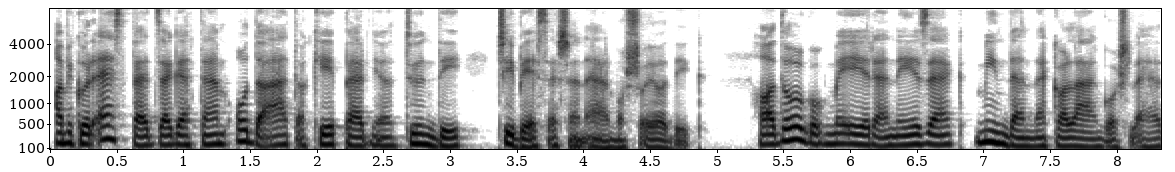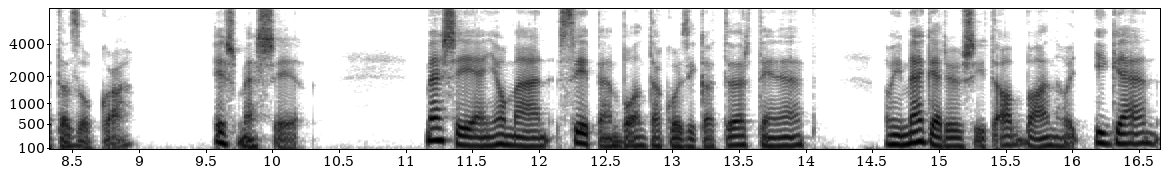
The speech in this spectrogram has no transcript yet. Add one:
Amikor ezt pedzegetem, odaállt a képernyőn Tündi, csibészesen elmosolyodik. Ha a dolgok mélyére nézek, mindennek a lángos lehet az oka. És mesél. Meséljen nyomán szépen bontakozik a történet, ami megerősít abban, hogy igen,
